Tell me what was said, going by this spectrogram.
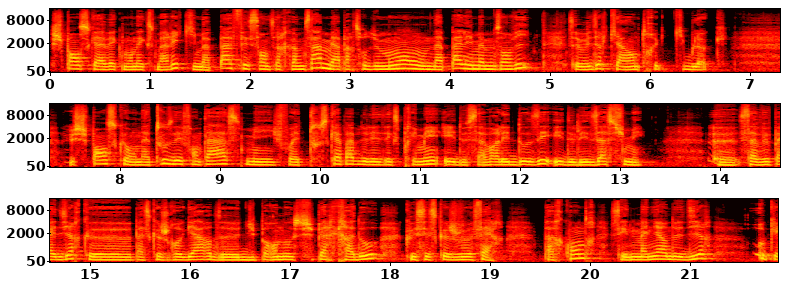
je pense qu'avec mon ex-mari, qui m'a pas fait sentir comme ça, mais à partir du moment où on n'a pas les mêmes envies, ça veut dire qu'il y a un truc qui bloque. Je pense qu'on a tous des fantasmes, mais il faut être tous capables de les exprimer et de savoir les doser et de les assumer. Euh, ça veut pas dire que parce que je regarde du porno super crado que c'est ce que je veux faire. Par contre, c'est une manière de dire OK,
